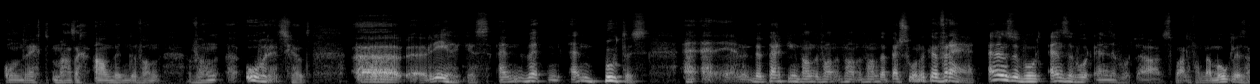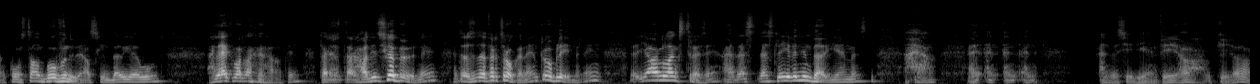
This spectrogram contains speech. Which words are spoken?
onrechtmatig aanwenden van, van uh, overheidsgeld, uh, regeltjes en wetten en boetes, en, en, beperking van, van, van, van de persoonlijke vrijheid, enzovoort, enzovoort, enzovoort. Ja, het zwaar van Damocles dan constant boven u als je in België woont. Gelijk waar dat gaat. Hè. Daar, daar gaat iets gebeuren. Hè. Het is er vertrokken, hè. een probleem. Hè. Jarenlang stress. Hè. Dat, is, dat is leven in België, hè, mensen. Ah, ja. en, en, en, en de CD&V, ja, oké, ja,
